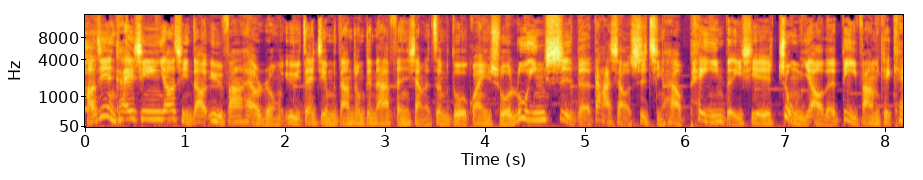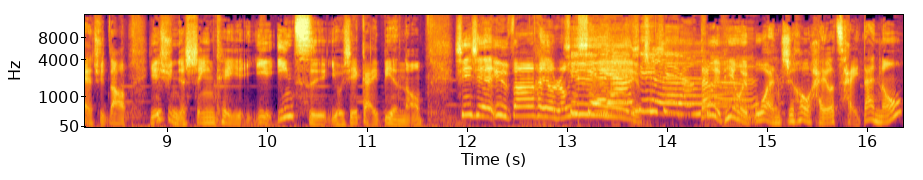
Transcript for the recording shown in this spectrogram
好，今天很开心邀请到玉芳还有荣誉在节目当中跟大家分享了这么多关于说录音室的大小事情，还有配音的一些重要的地方，你可以 catch 到，也许你的声音可以也因此有些改变哦。谢谢玉芳还有荣誉，谢谢呀，谢谢。待会片尾播完之后还有彩蛋哦。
